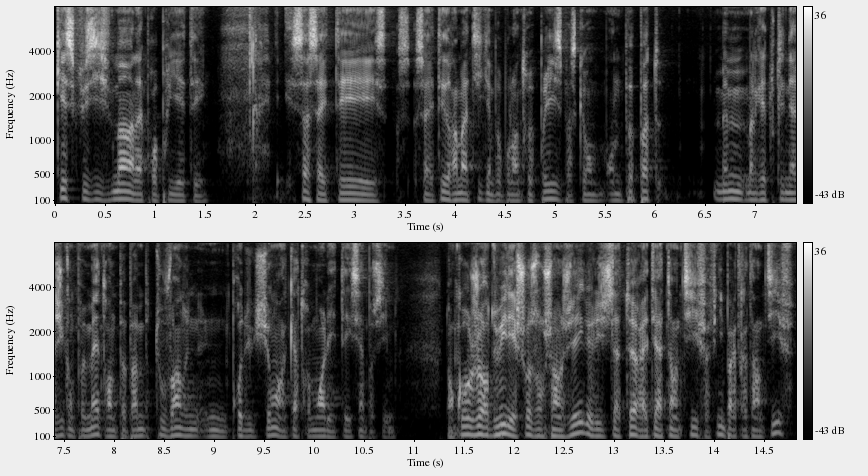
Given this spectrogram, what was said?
qu'exclusivement à la propriété. Et ça, ça a été, ça a été dramatique un peu pour l'entreprise parce qu'on on ne peut pas, même malgré toute l'énergie qu'on peut mettre, on ne peut pas tout vendre une, une production en quatre mois l'été, c'est impossible. Donc aujourd'hui, les choses ont changé. Le législateur a été attentif, a fini par être attentif,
